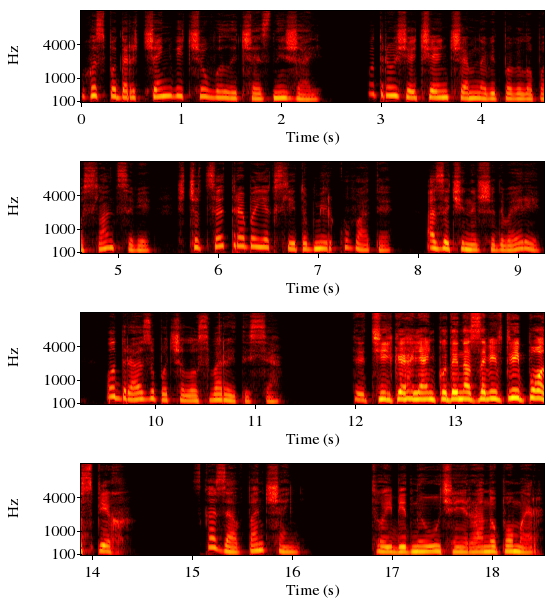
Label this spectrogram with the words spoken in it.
господар Чень відчув величезний жаль. Подружжя Чень чемно відповіло посланцеві, що це треба як слід обміркувати, а зачинивши двері, одразу почало сваритися. Ти тільки глянь, куди нас завів твій поспіх. Сказав пан Чень. Той бідний учень рано помер.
